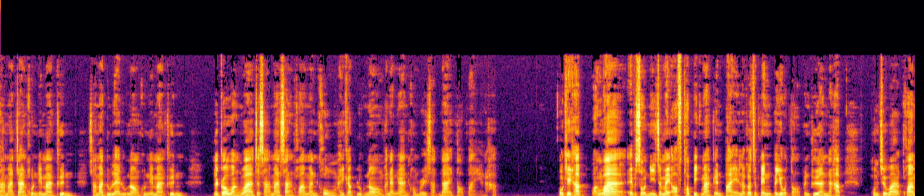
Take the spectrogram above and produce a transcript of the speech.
สามารถจ้างคนได้มากขึ้น สามารถดูแลลูกน้องคุณได้มากขึ้น แล้วก็หวังว่าจะสามารถสร้างความมั่นคงให้กับลูกน้องพนักงานของบริษัทได้ต่อไปนะครับ โอเคครับ หวังว่า episode นี้จะไม่ off topic มากเกินไป แล้วก็จะเป็นประโยชน์ต่อเพื่อนๆนะครับ ผมเชื่อว่าความ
